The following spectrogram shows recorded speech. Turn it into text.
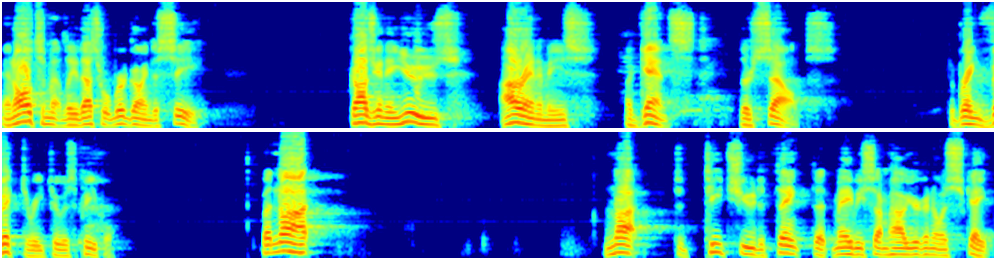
And ultimately, that's what we're going to see. God's going to use our enemies against themselves to bring victory to his people. But not not to teach you to think that maybe somehow you're going to escape.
